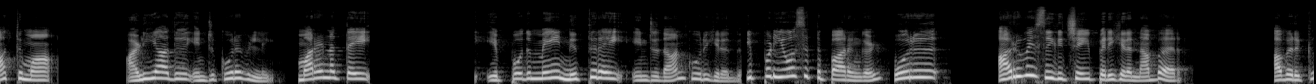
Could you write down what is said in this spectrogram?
ஆத்துமா அழியாது என்று கூறவில்லை. மரணத்தை எப்போதுமே நித்திரை என்றுதான் கூறுகிறது. இப்படி யோசித்து பாருங்கள். ஒரு அறுவை சிகிச்சை பெறுகிற நபர் அவருக்கு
